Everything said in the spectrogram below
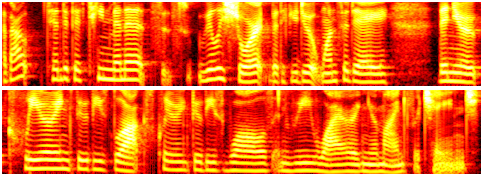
about 10 to 15 minutes. It's really short, but if you do it once a day, then you're clearing through these blocks, clearing through these walls, and rewiring your mind for change.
